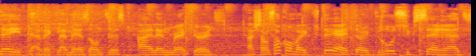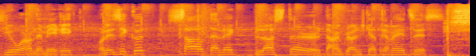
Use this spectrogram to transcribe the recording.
Tate avec la maison de disque Island Records. La chanson qu'on va écouter a été un gros succès radio en Amérique. On les écoute Salt avec Bluster dans Grunge 90.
